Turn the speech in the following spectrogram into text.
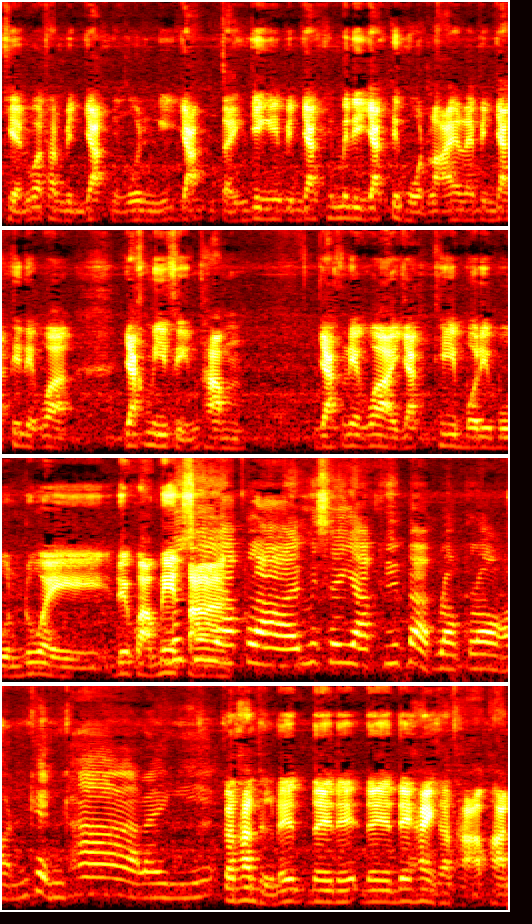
เขียนว่าท่านเป็นยักษ์อย่างงู้นอย่างนี้ยักษ์แต่จริงๆเป็นยักษ์ที่ไม่ได้ยักษ์ที่โหดร้ายอะไรเป็นยักษ์ที่เรียกว่ายักษ์มีศีลธรรม ยักษ์เรียกว่ายักษ์ที่บริบูรณ์ด้วยด้วยความเมตไม่ใช่ตา ยักษ์ร้ายไม่ใช่ยักษ์ที่แบบหลอกหลอนเข็นฆ่าอะไรอย่างนี้ ก็ท่านถึงได้ได้ได้ได้ได้ให้คาถาพาน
